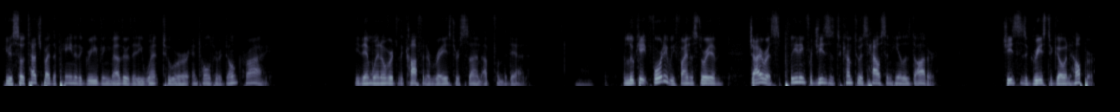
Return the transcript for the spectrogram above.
He was so touched by the pain of the grieving mother that he went to her and told her, Don't cry. He then went over to the coffin and raised her son up from the dead. Wow. In Luke 8:40 we find the story of Jairus pleading for Jesus to come to his house and heal his daughter. Jesus agrees to go and help her,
